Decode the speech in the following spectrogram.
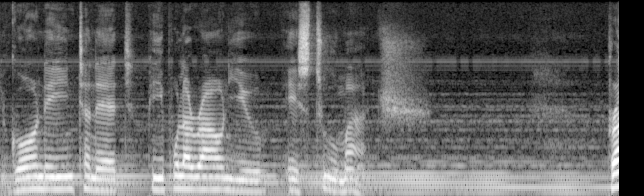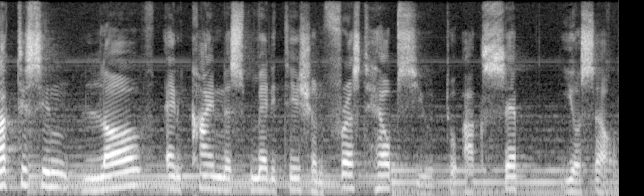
you go on the internet, people around you is too much. Practicing love and kindness meditation first helps you to accept yourself.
